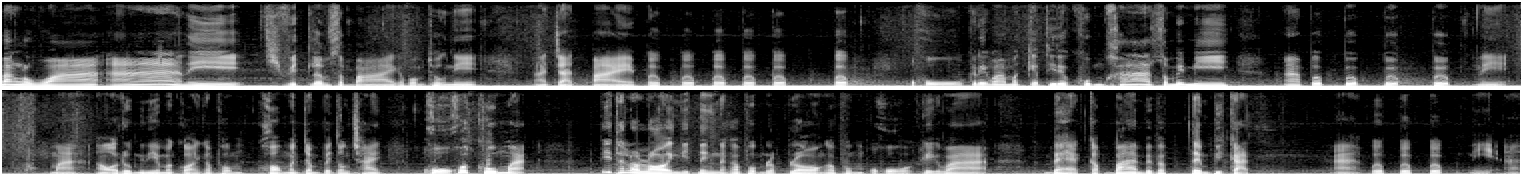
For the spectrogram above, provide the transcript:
บ้างละวะอ่านี่ชีวิตเริ่มสบายครับผมช่วงนี้ อาจัดไปปึ๊บปึ๊บปึ๊บปึ๊บปึ๊บปึ๊บโอ้โหก็เรียกว่ามาเก็บทีเดียวคุ้มค่าซะไม่มีอ่าปึ๊บปึ๊บปึ๊บปึ๊บนี่มาเอาอลูมิเนียมมาก่อนครับผมของมันจำเป็นต้องใช้โอ้โหโคตรคุ้มอะนี่ถ้าเรารออีกนิดนึงนะครับผมรับรองครับผมโอ้โหเรียกว่าแบกกลับบ้านไปแบบเต็มพิกัดอ่าปึ๊บปึ๊บปึ๊บนี่อะ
